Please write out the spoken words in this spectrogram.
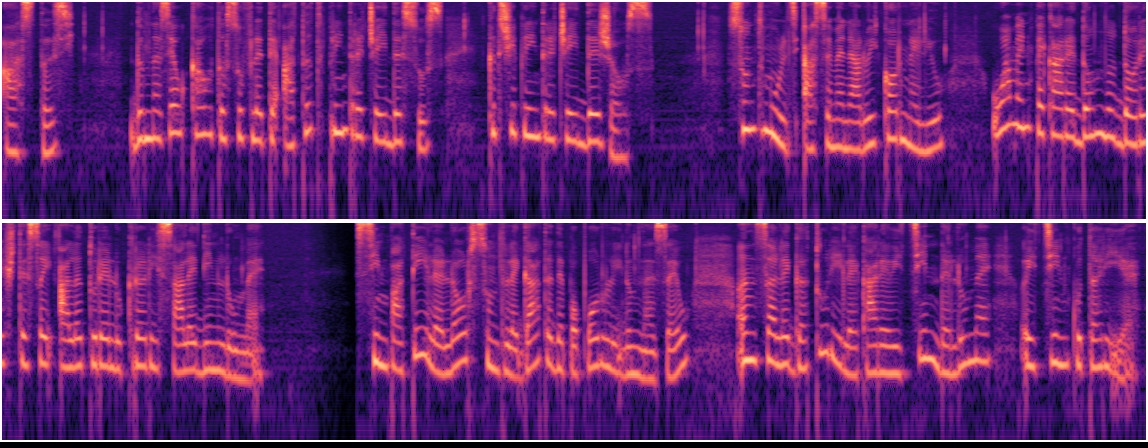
Astăzi, Dumnezeu caută suflete atât printre cei de sus, cât și printre cei de jos. Sunt mulți asemenea lui Corneliu, oameni pe care Domnul dorește să-i alăture lucrării sale din lume. Simpatiile lor sunt legate de poporul lui Dumnezeu, însă legăturile care îi țin de lume îi țin cu tărie –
